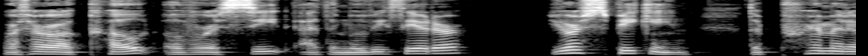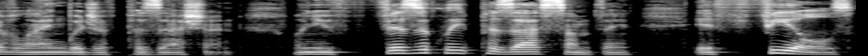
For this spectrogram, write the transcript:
or throw a coat over a seat at the movie theater, you're speaking the primitive language of possession. When you physically possess something, it feels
